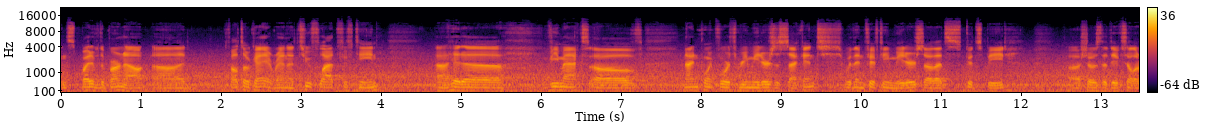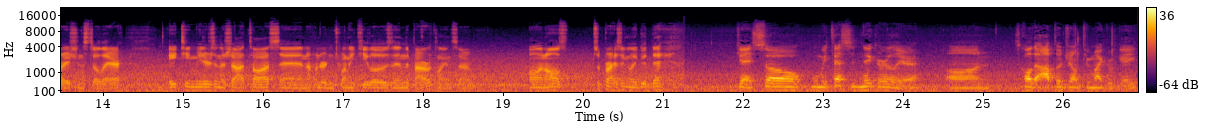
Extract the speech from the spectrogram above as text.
in spite of the burnout, uh, felt okay. I ran a two flat 15, uh, hit a Vmax of 9.43 meters a second within 15 meters, so that's good speed. Uh, shows that the acceleration is still there. 18 meters in the shot toss and 120 kilos in the power clean. So, all in all, surprisingly good day. Okay, so when we tested Nick earlier on, it's called the Opto Jump through Microgate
